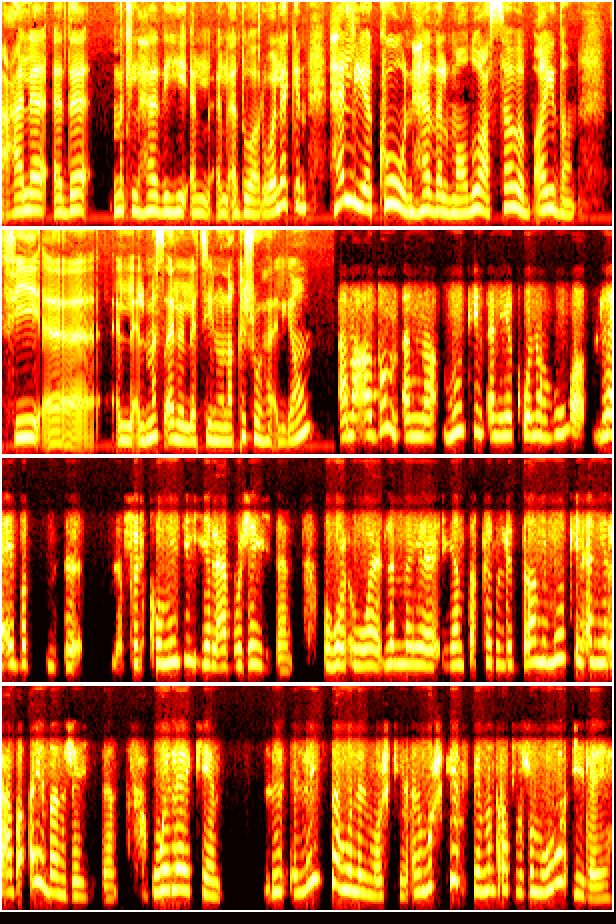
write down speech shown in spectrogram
على أداء مثل هذه الأدوار. ولكن هل يكون هذا الموضوع سبب أيضا في آه، المسألة التي نناقشها اليوم؟ أنا أظن أن ممكن أن يكون هو لاعب آه، في الكوميدي يلعب جيدا. ولما ينتقل للدرامي ممكن أن يلعب أيضا جيدا. ولكن ليس هنا المشكل. المشكل في نظرة الجمهور إليه.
